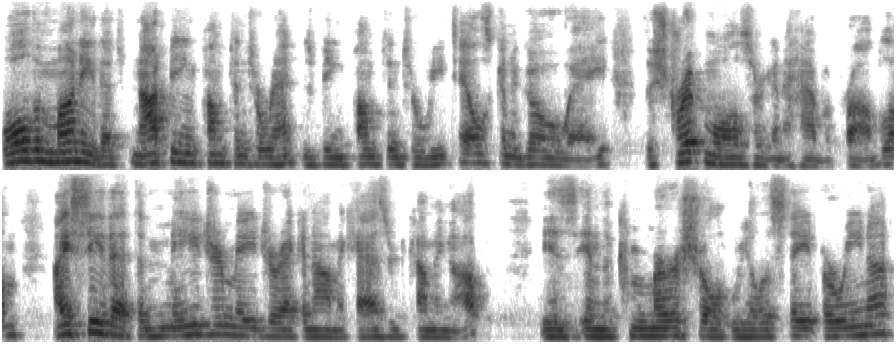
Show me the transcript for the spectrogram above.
all the money that's not being pumped into rent is being pumped into retail is going to go away. The strip malls are going to have a problem. I see that the major, major economic hazard coming up is in the commercial real estate arena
